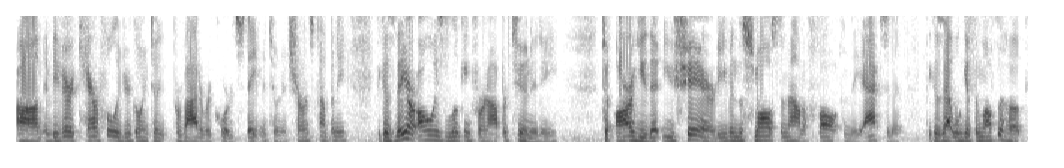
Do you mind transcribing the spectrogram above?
um, and be very careful if you're going to provide a recorded statement to an insurance company because they are always looking for an opportunity to argue that you shared even the smallest amount of fault in the accident because that will get them off the hook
